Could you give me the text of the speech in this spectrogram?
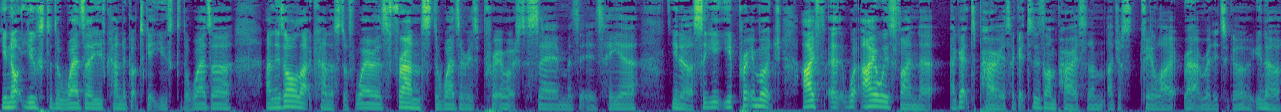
you're not used to the weather. You've kind of got to get used to the weather, and there's all that kind of stuff. Whereas France, the weather is pretty much the same as it is here, you know. So you you pretty much I uh, I always find that I get to Paris, I get to Disneyland Paris, and I'm, i just feel like right, I'm ready to go. You know,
